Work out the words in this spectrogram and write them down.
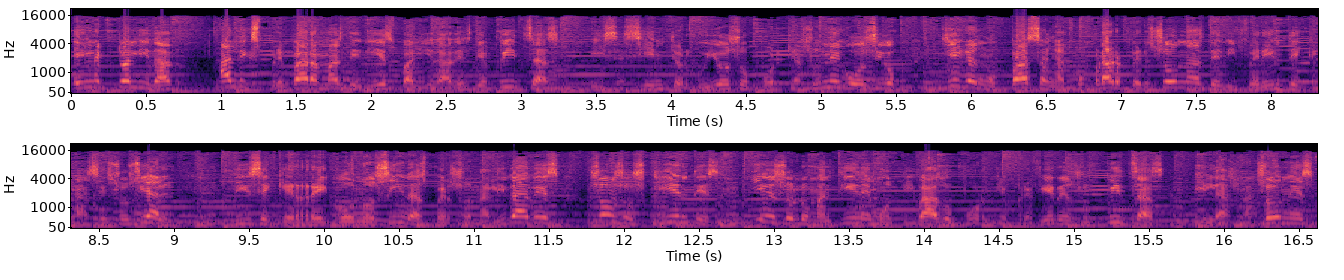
En la actualidad, Alex prepara más de 10 variedades de pizzas y se siente orgulloso porque a su negocio llegan o pasan a comprar personas de diferente clase social. Dice que reconocidas personalidades son sus clientes y eso lo mantiene motivado porque prefieren sus pizzas y las razones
